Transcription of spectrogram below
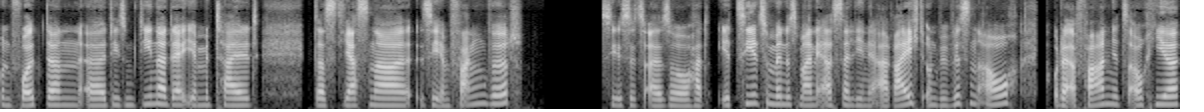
und folgt dann, äh, diesem Diener, der ihr mitteilt, dass Jasna sie empfangen wird. Sie ist jetzt also hat ihr Ziel zumindest mal in erster Linie erreicht und wir wissen auch oder erfahren jetzt auch hier,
